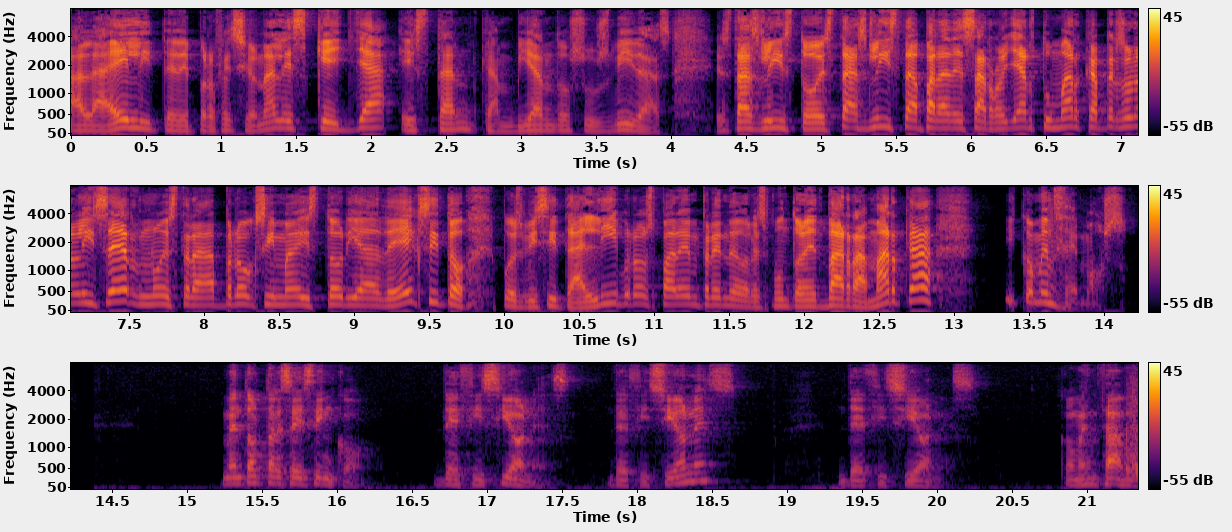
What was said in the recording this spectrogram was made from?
a la élite de profesionales que ya están cambiando sus vidas. ¿Estás listo? ¿Estás lista para desarrollar tu marca personal y ser nuestra próxima historia de éxito? Pues visita librosparaemprendedores.net barra marca y comencemos. Mentor 365. Decisiones, decisiones, decisiones. Comenzamos.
